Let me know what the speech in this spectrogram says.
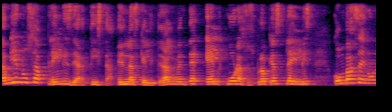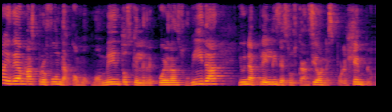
También usa playlists de artista, en las que literalmente él cura sus propias playlists con base en una idea más profunda, como momentos que le recuerdan su vida y una playlist de sus canciones, por ejemplo.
